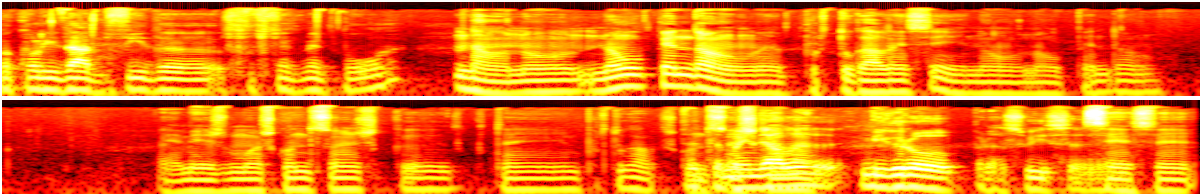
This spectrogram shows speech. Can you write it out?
uma qualidade de vida suficientemente boa? Não, não, não o pendão, é Portugal em si, não, não o pendão. É mesmo as condições que, que tem em Portugal. As condições também que dela migrou para a Suíça. Sim, sim.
